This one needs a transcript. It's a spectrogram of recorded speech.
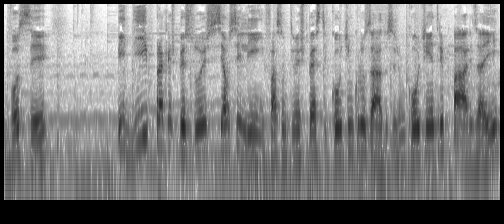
você pedir para que as pessoas se auxiliem, façam uma espécie de coaching cruzado, ou seja, um coaching entre pares aí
